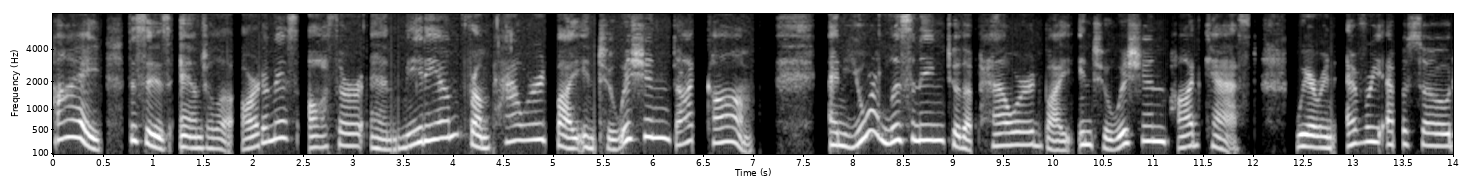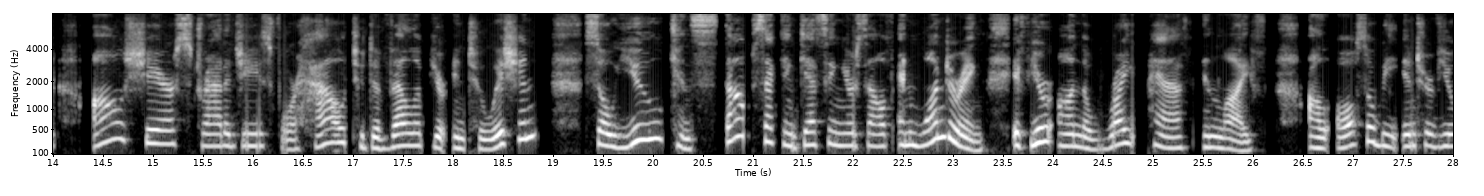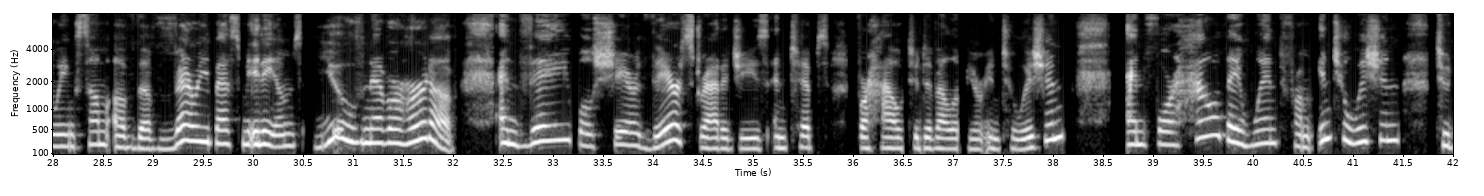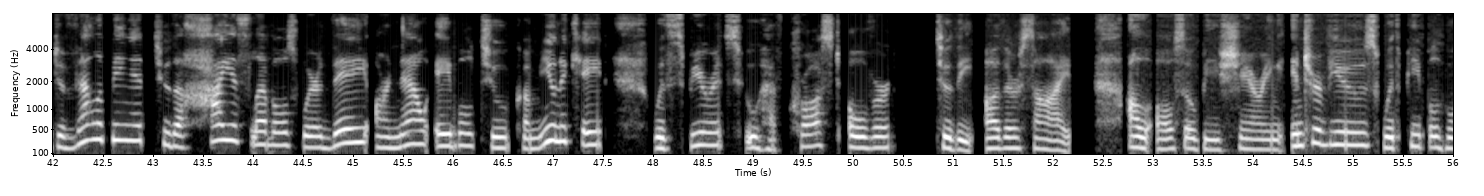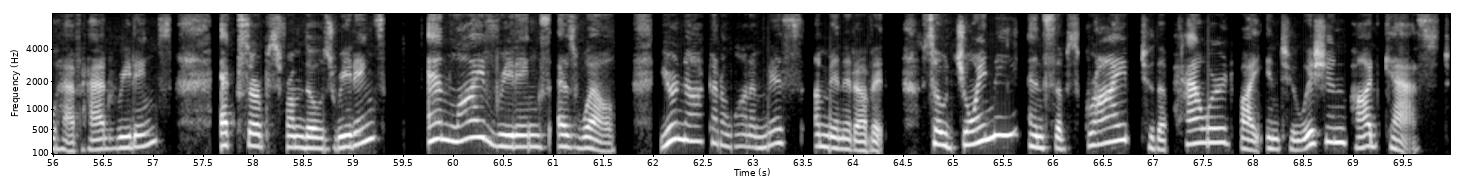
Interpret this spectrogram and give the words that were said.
Hi, this is Angela Artemis, author and medium from poweredbyintuition.com. And you're listening to the Powered by Intuition podcast, where in every episode, I'll share strategies for how to develop your intuition so you can stop second guessing yourself and wondering if you're on the right path in life. I'll also be interviewing some of the very best mediums you've never heard of, and they will share their strategies and tips for how to develop your intuition and for how they went from intuition to developing it to the highest levels where they are now able to communicate with spirits who have crossed over to the other side. I'll also be sharing interviews with people who have had readings, excerpts from those readings, and live readings as well. You're not going to want to miss a minute of it. So join me and subscribe to the Powered by Intuition podcast.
